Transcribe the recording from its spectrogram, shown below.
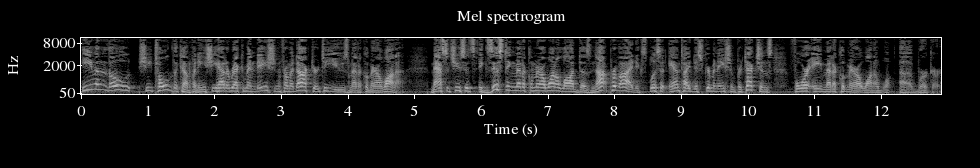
even though she told the company she had a recommendation from a doctor to use medical marijuana. Massachusetts' existing medical marijuana law does not provide explicit anti discrimination protections for a medical marijuana uh, worker.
